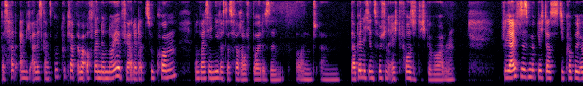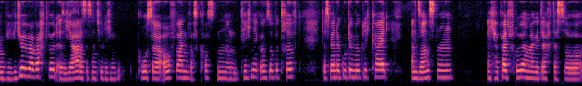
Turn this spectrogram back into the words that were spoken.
das hat eigentlich alles ganz gut geklappt. Aber auch wenn dann neue Pferde dazukommen, man weiß ja nie, was das für Raufbolde sind. Und ähm, da bin ich inzwischen echt vorsichtig geworden. Vielleicht ist es möglich, dass die Koppel irgendwie videoüberwacht wird. Also ja, das ist natürlich ein großer Aufwand, was Kosten und Technik und so betrifft. Das wäre eine gute Möglichkeit. Ansonsten, ich habe halt früher mal gedacht, dass so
